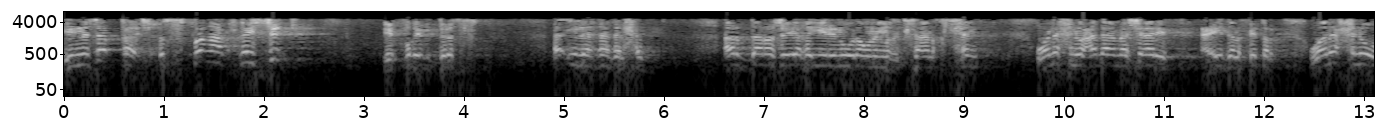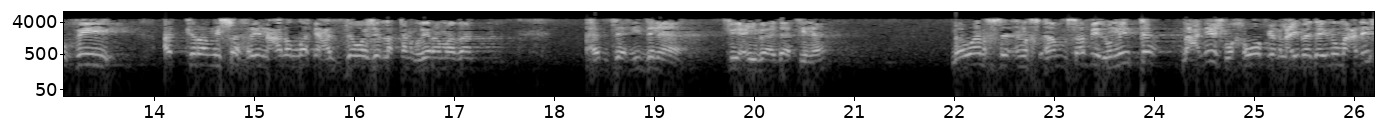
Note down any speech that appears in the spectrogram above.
ينسقش الصفا بحدا يسجد يفضي بالدرس أإلى هذا الحد. الدرجة يغير نورا ونغكسان قسحن ونحن على مشارف عيد الفطر. ونحن في أكرم شهر على الله عز وجل. قنقضي رمضان. هل زهدنا في عباداتنا؟ ما هو مصافي انت معليش. وخوافق العبادة ينو معليش.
